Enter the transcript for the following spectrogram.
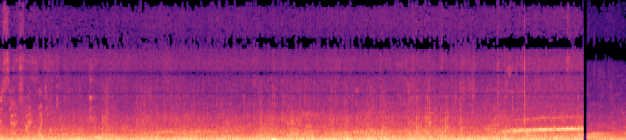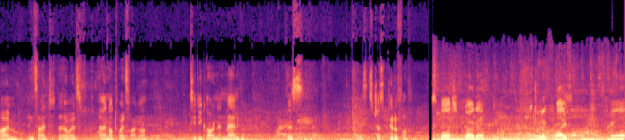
Just satisfying watching I'm inside the Wells, uh, not Fargo, TD Garden, and man, this place is just beautiful. Sport Burger, including fries for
